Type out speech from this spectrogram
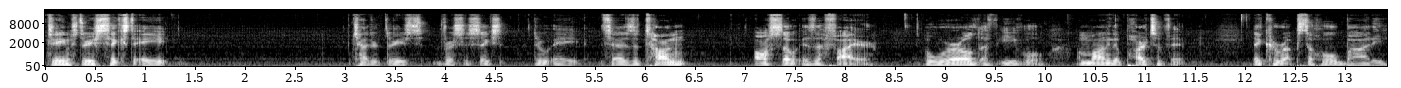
James 3 6 to 8, chapter 3, verses 6 through 8 says the tongue also is a fire a world of evil among the parts of it. It corrupts the whole body,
